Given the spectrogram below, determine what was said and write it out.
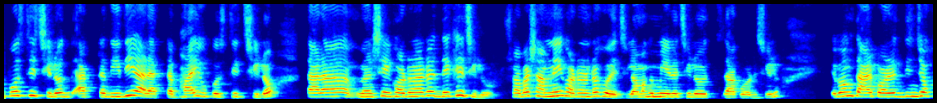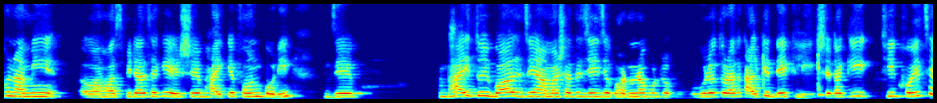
উপস্থিত ছিল, একটা দিদি আর একটা ভাই উপস্থিত ছিল, তারা সেই ঘটনাটা দেখেছিল। সবার সামনেই ঘটনাটা হয়েছিল, আমাকে মেরেছিল, যা করেছিল। এবং তার পরের দিন যখন আমি হসপিটাল থেকে এসে ভাইকে ফোন করি যে, ভাই, তুই বল যে, আমার সাথে যেই যে ঘটনাগুলো, গুলো তোরা কালকে দেখলি, সেটা কি ঠিক হয়েছে?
